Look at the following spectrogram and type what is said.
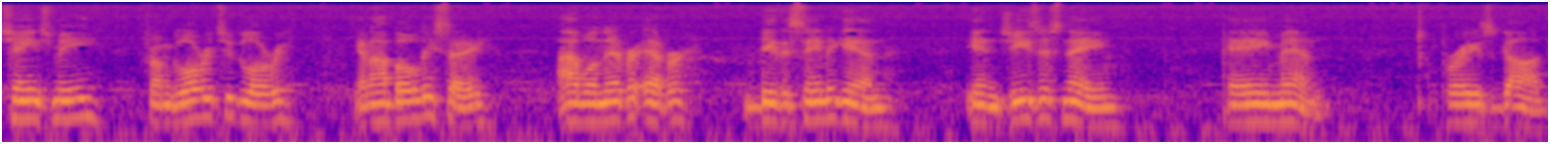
change me from glory to glory. And I boldly say, I will never ever be the same again. In Jesus' name, amen. Praise God.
